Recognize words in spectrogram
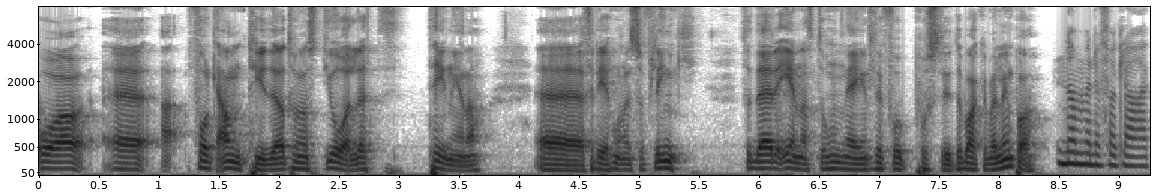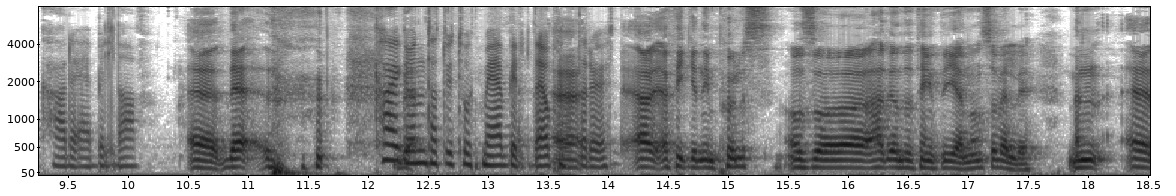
og eh, folk antyder at hun har stjålet tegningene eh, fordi hun er så flink. Så det er det eneste hun egentlig får positiv tilbakemelding på. Nå må du forklare hva det er bilde av. Eh, det Hva er grunnen til at du tok med bildet og printa det ut? jeg, jeg fikk en impuls, og så hadde jeg ikke tenkt igjennom så veldig. Men eh,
